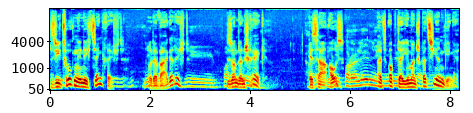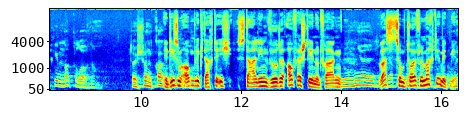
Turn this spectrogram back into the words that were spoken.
Sie trugen ihn nicht senkrecht oder waagerecht, sondern schräg. Es sah aus, als ob da jemand spazieren ginge. In diesem Augenblick dachte ich, Stalin würde auferstehen und fragen, was zum Teufel macht ihr mit mir?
